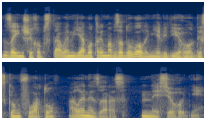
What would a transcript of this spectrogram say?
За інших обставин я б отримав задоволення від його дискомфорту, але не зараз. Не сьогодні.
